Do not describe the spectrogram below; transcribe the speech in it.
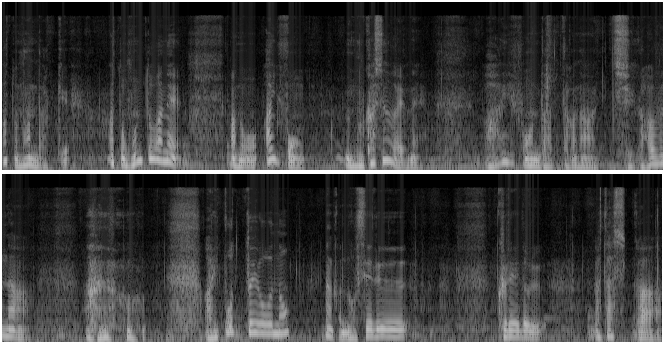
あとなんだっけ。あと本当はねあの iPhone 昔のだよね。iPhone だったかな。違うな。あの iPod 用のなんか載せるクレードルが確か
